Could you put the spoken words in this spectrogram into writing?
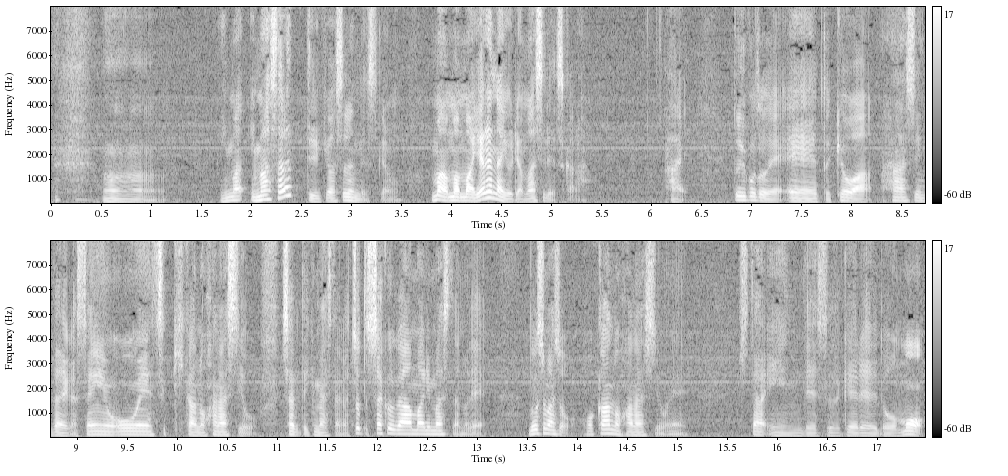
うん。今今更っていう気はするんですけどまあまあまあやらないよりはマシですから。はい。ということで、えーと、今日は阪神大学専用応援席化の話を喋ってきましたがちょっと尺が余りましたのでどうしましょう？他の話をねしたいんですけれども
